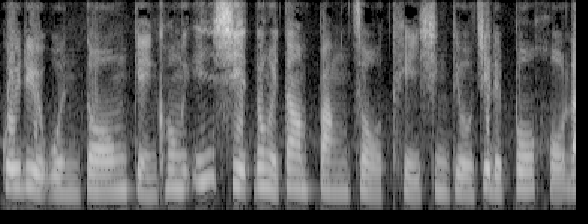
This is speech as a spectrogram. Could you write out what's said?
规律运动、健康饮食，都会当帮助提升着这个保护力。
